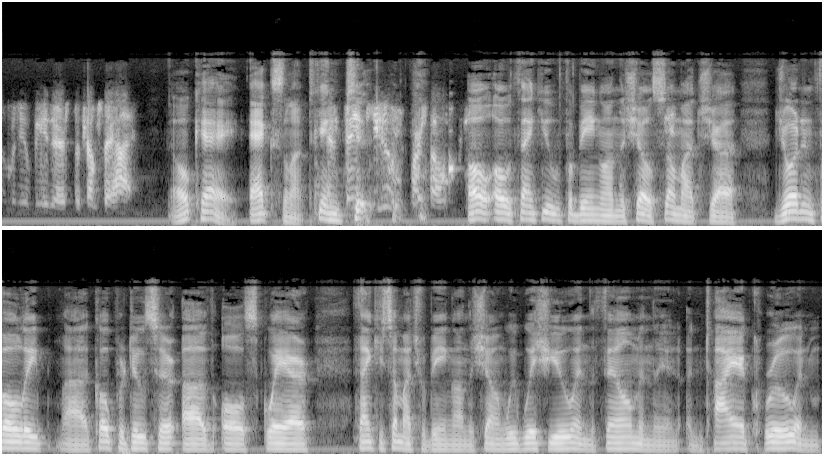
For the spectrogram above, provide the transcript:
somebody will be there. So come say hi. Okay, excellent. And thank you, Marcel. Oh, oh, thank you for being on the show so much. Uh, Jordan Foley, uh, co producer of All Square. Thank you so much for being on the show. And we wish you and the film and the entire crew, and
